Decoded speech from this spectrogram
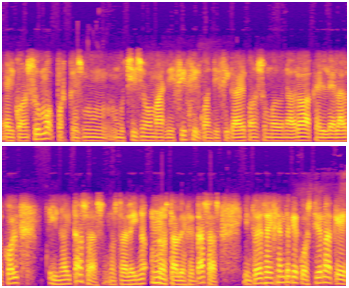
el consumo, porque es muchísimo más difícil cuantificar el consumo de una droga que el del alcohol y no hay tasas. Nuestra ley no, establece tasas. Y entonces hay gente que cuestiona que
